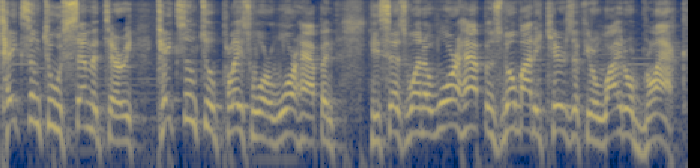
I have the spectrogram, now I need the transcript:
Takes them to a cemetery, takes them to a place where a war happened. He says, when a war happens, nobody cares if you're white or black.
